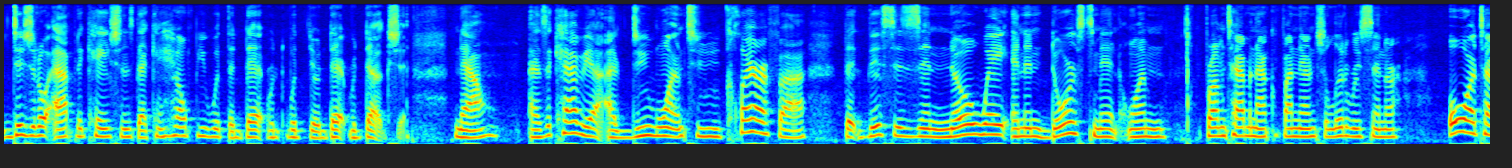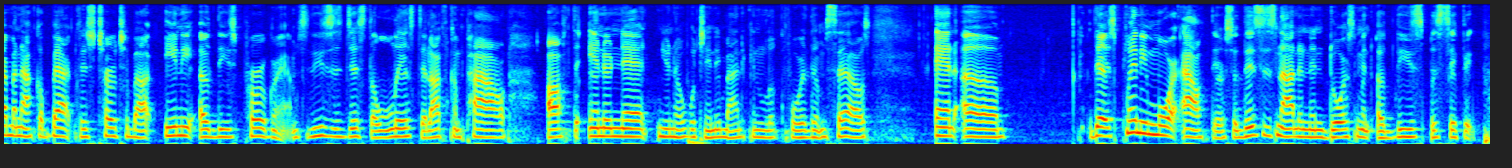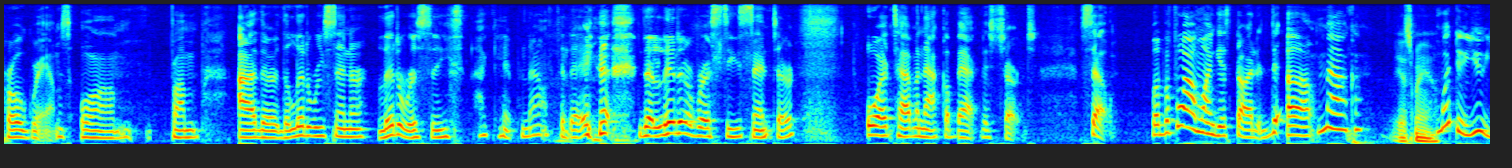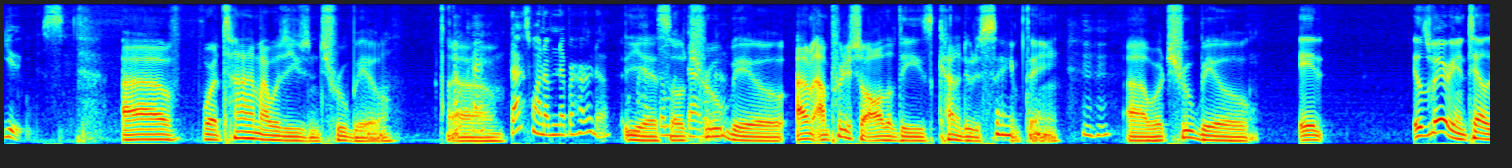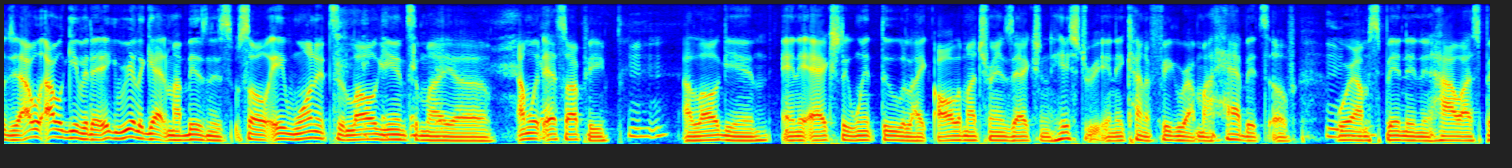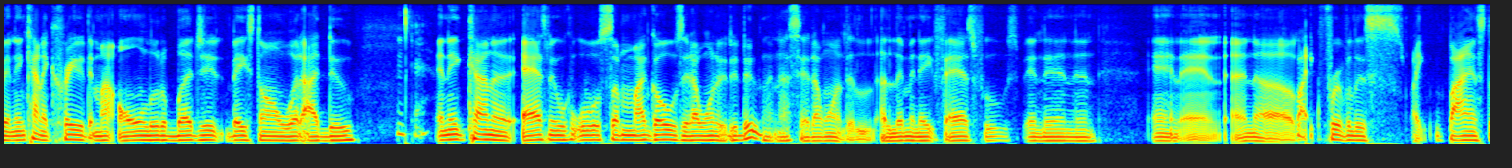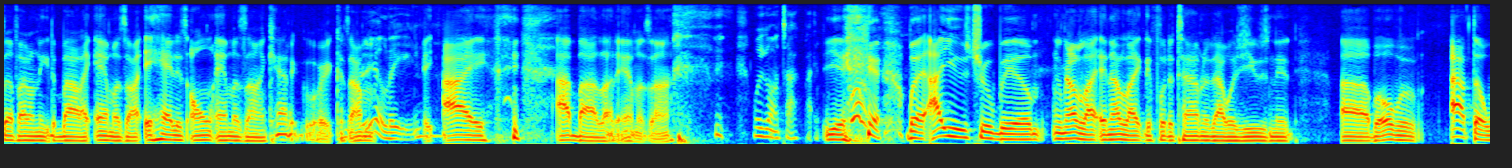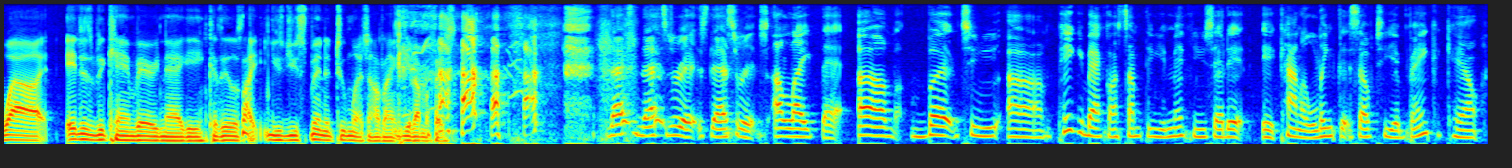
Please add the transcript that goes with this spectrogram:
digital applications that can help you with the debt with your debt reduction. Now, as a caveat, I do want to clarify that this is in no way an endorsement on from Tabernacle Financial Literacy Center or Tabernacle Baptist Church about any of these programs. These is just a list that I've compiled off the internet, you know, which anybody can look for themselves. And um, there's plenty more out there. So this is not an endorsement of these specific programs um, from either the Literacy Center, Literacy, I can't pronounce today, the Literacy Center, or Tabernacle Baptist Church. So, but before I want to get started, uh, Malcolm. Yes, ma'am. What do you use? Uh, for a time, I was using Truebill. Okay, um, that's one I've never heard of. I'll yeah, so Truebill, I'm, I'm pretty sure all of these kind of do the same thing. Mm-hmm. Uh, where Truebill, it it was very intelligent. I would I would give it a, it really got in my business. So it wanted to log into my uh I'm with SRP. Mm-hmm. I log in and it actually went through like all of my transaction history and it kind of figure out my habits of mm-hmm. where I'm mm-hmm. spending and how I spend and kind of created my own little budget based on what I do. Okay. And they kind of asked me what, what were some of my goals that I wanted to do, and I said I wanted to eliminate fast food spending and and and and uh like frivolous like buying stuff I don't need to buy like Amazon. It had its own Amazon category because I'm really I I buy a lot of Amazon. We're gonna talk about it. Yeah, but I use Truebill and I like and I liked it for the time that I was using it. Uh, but over after a while, it just became very naggy because it was like you you spending too much. I was like, get out my face. that's that's rich. That's rich. I like that. Um, but to um, piggyback on something you mentioned, you said it it kind of linked itself to your bank account.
